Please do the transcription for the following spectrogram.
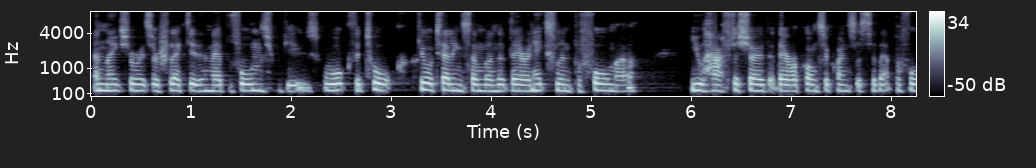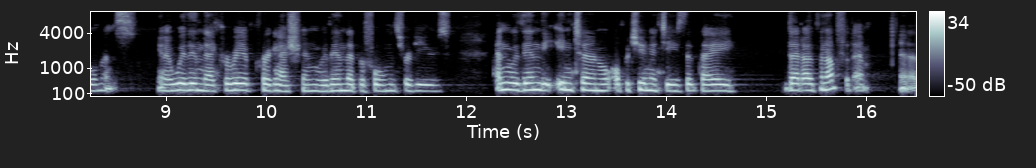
and make sure it's reflected in their performance reviews. Walk the talk. If you're telling someone that they're an excellent performer, you have to show that there are consequences to that performance. You know, within their career progression, within their performance reviews, and within the internal opportunities that they that open up for them. Uh,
